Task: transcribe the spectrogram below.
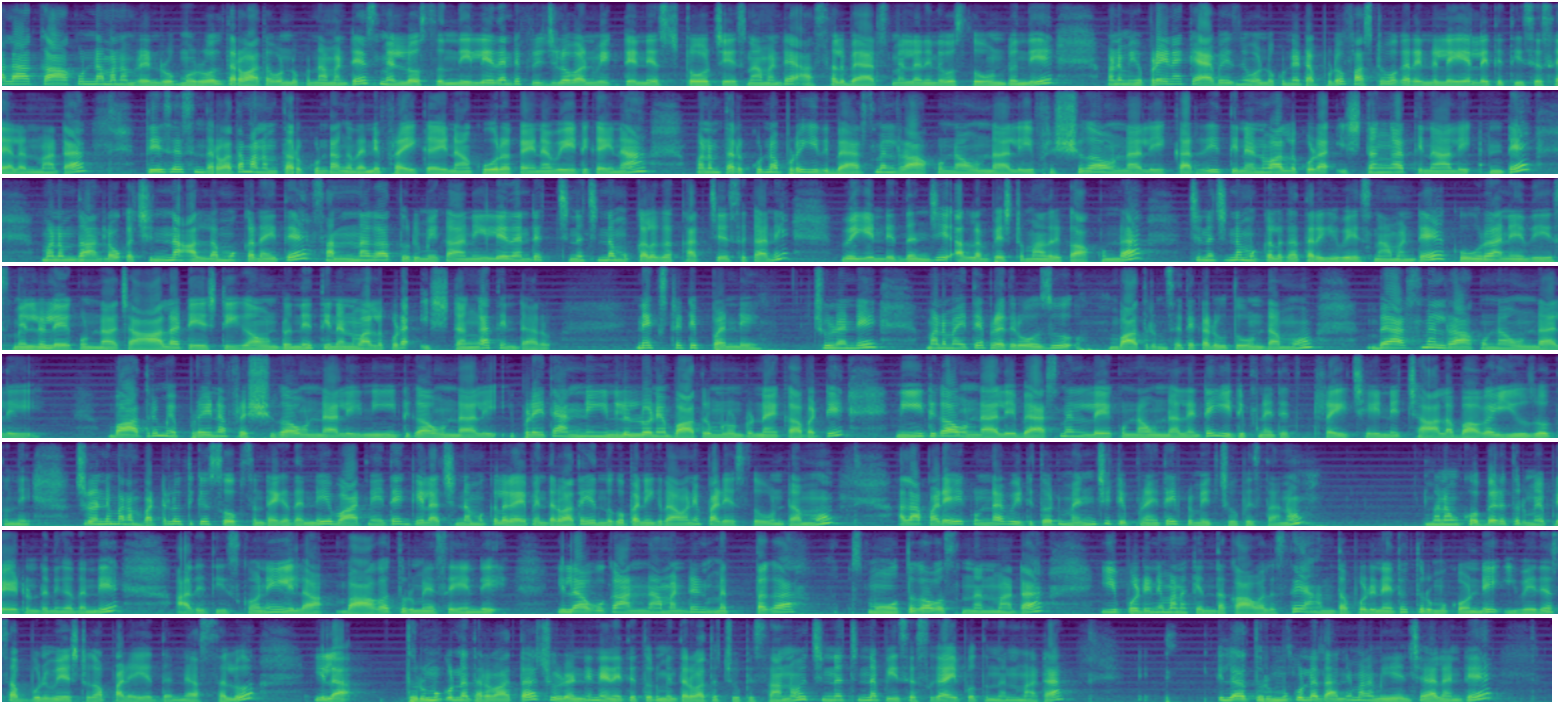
అలా కాకుండా మనం రెండు మూడు రోజుల తర్వాత వండుకున్నామంటే స్మెల్ వస్తుంది. లేదంటే ఫ్రిడ్జ్లో one week ten days store చేసినామంటే అస్సలు బ్యాడ్ స్మెల్ అనేది వస్తూ ఉంటుంది. మనం ఎప్పుడైనా క్యాబేజ్ని వండుకునేటప్పుడు ఫస్ట్ ఒక రెండు లేయర్లు అయితే తీసేసేయాలన్నమాట. తీసేసిన తర్వాత మనం తరుక్కుంటాం కదండి ఫ్రైకైనా కూరకైనా వేటికైనా. మనం తరుక్కున్నప్పుడు ఇది బ్యాడ్ స్మెల్ రాకుండా ఉండాలి ఫ్రెష్గా ఉండాలి కర్రీ తినని వాళ్ళు కూడా ఇష్టంగా తినాలి అంటే మనం దాంట్లో ఒక చిన్న అల్లం ముక్కనైతే సన్నగా తురిమి కానీ లేదంటే చిన్న చిన్న ముక్కలుగా కట్ చేసి కానీ వెయ్యి వేయండి దంచి అల్లం పేస్ట్ మాదిరి కాకుండా చిన్న చిన్న ముక్కలుగా తరిగి వేసినామంటే కూర అనేది స్మెల్ లేకుండా చాలా టేస్టీగా ఉంటుంది. తినని వాళ్ళు కూడా ఇష్టంగా తింటారు. నెక్స్ట్ టిప్ అండి. చూడండి మనమైతే ప్రతిరోజు బాత్రూమ్స్ అయితే కడుగుతూ ఉంటాము. బ్యాడ్ స్మెల్ రాకుండా ఉండాలి. బాత్రూమ్ ఎప్పుడైనా ఫ్రెష్గా ఉండాలి నీట్గా ఉండాలి. ఇప్పుడైతే అన్ని ఇళ్ళల్లోనే బాత్రూమ్లు ఉంటున్నాయి కాబట్టి నీట్గా ఉండాలి బ్యాడ్ స్మెల్ లేకుండా ఉండాలంటే ఈ టిప్ని అయితే ట్రై చేయండి. చాలా బాగా యూజ్ అవుతుంది. చూడండి మనం బట్టలు ఉతికే సోప్స్ ఉంటాయి కదండి. వాటిని అయితే ఇంక ఇలా చిన్న ముక్కలుగా అయిపోయిన తర్వాత ఎందుకు పనికి రావని పడేస్తూ ఉంటాము. అలా పడేయకుండా వీటితోటి మంచి టిప్ని అయితే ఇప్పుడు మీకు చూపిస్తాను. మనం కొబ్బరి తురిమే ప్లేట్ ఉంటుంది కదండి అది తీసుకొని ఇలా బాగా తురిమేసేయండి. ఇలా ఒక అన్నామంటే మెత్తగా స్మూత్గా వస్తుందన్నమాట. ఈ పొడిని మనకి ఎంత కావలిస్తే అంత పొడిని అయితే తురుముకోండి. ఇవైతే సబ్బుని వేస్ట్గా పడేయద్దండి అస్సలు. ఇలా తురుముకున్న తర్వాత చూడండి నేనైతే తురిమిన తర్వాత చూపిస్తాను. చిన్న చిన్న పీసెస్గా అయిపోతుందన్నమాట. ఇలా తురుముకున్న దాన్ని మనం ఏం చేయాలంటే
